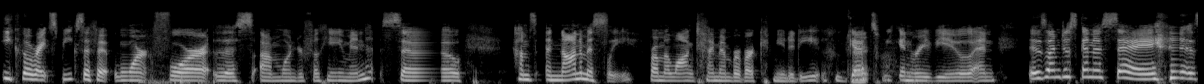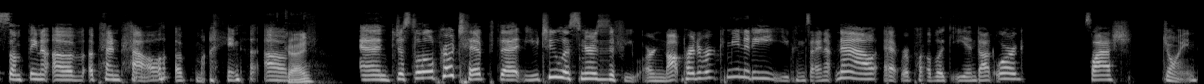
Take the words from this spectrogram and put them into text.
eco right speaks if it weren't for this um, wonderful human. So comes anonymously from a longtime member of our community who gets week in review and is i'm just going to say something of a pen pal of mine. Um, okay and just a little pro tip that you two listeners, if you are not part of our community, you can sign up now at republicEn.org slash join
